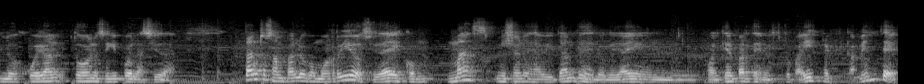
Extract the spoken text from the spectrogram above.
los juegan todos los equipos de la ciudad. Tanto San Pablo como Río, ciudades con más millones de habitantes de lo que hay en cualquier parte de nuestro país prácticamente,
